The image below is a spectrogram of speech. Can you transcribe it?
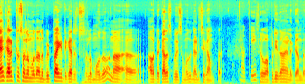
என் கேரக்டர் சொல்லும் போது அந்த பிட் பாக்கெட் கேரக்டர் சொல்லும் போதும் நான் அவர்கிட்ட கதை பேசும்போது நடிச்சு காமிப்பேன். ஓகே. ஸோ அப்படி தான் எனக்கு அந்த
